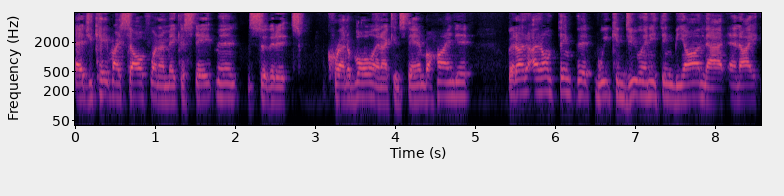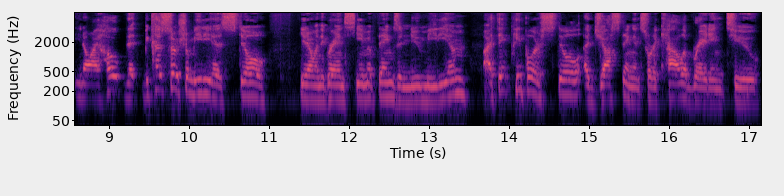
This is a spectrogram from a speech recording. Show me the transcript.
educate myself when I make a statement so that it's credible and I can stand behind it. But I, I don't think that we can do anything beyond that. And I, you know, I hope that because social media is still, you know, in the grand scheme of things, a new medium. I think people are still adjusting and sort of calibrating to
